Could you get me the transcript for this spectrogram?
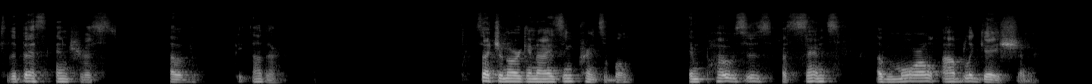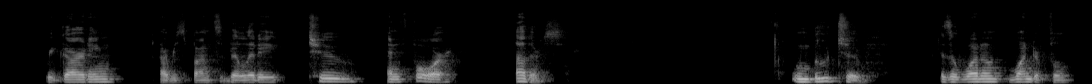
to the best interests of the other. Such an organizing principle imposes a sense of moral obligation regarding our responsibility to and for others. Ubuntu is a wonderful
